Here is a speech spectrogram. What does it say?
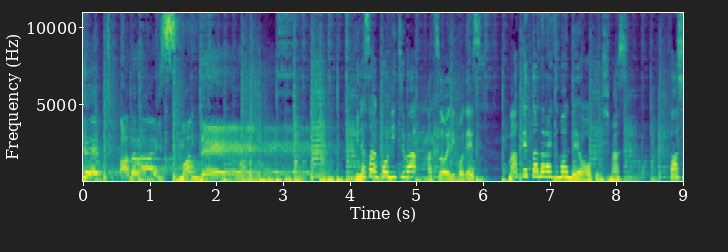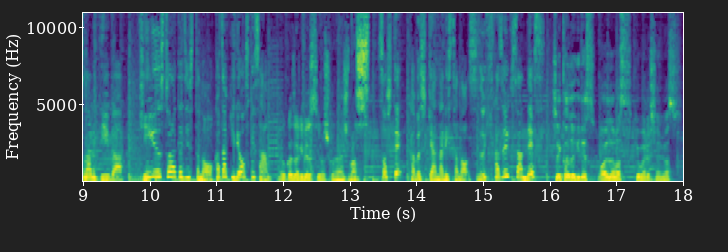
ケットアナライズマンデー皆さんこんにちは。松尾英里子です。マーケットアナライズマンデーをお送りします。パーソナリティは金融ストラテジストの岡崎良介さん。岡崎です。よろしくお願いします。そして株式アナリストの鈴木一之さんです。鈴木一之です。おはようございます。今日もいらっしゃいます。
